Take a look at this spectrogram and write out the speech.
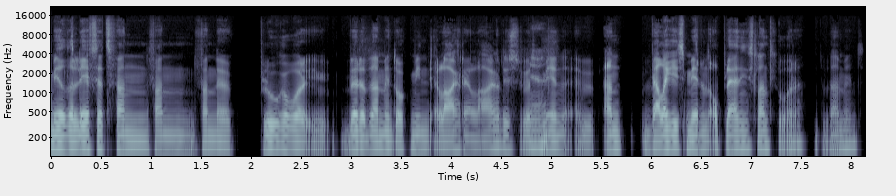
gemiddelde leeftijd van, van, van de ploegen wordt- werd op dat moment ook min, lager en lager. Dus werd Ja. meer, aan, België is meer een opleidingsland geworden op dat moment.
